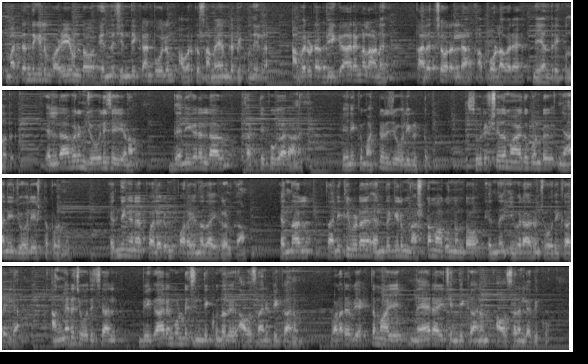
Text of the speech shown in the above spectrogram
മറ്റെന്തെങ്കിലും വഴിയുണ്ടോ എന്ന് ചിന്തിക്കാൻ പോലും അവർക്ക് സമയം ലഭിക്കുന്നില്ല. അവരുടെ വികാരങ്ങളാണ് തലച്ചോറല്ല അപ്പോൾ അവരെ നിയന്ത്രിക്കുന്നത്. എല്ലാവരും ജോലി ചെയ്യണം. ധനികരെല്ലാവരും തട്ടിപ്പുകാരാണ്. എനിക്ക് മറ്റൊരു ജോലി കിട്ടും. സുരക്ഷിതമായതുകൊണ്ട് ഞാൻ ഈ ജോലി ഇഷ്ടപ്പെടുന്നു. എന്നിങ്ങനെ പലരും പറയുന്നതായി കേൾക്കാം. എന്നാൽ തനിക്കിവിടെ എന്തെങ്കിലും നഷ്ടമാകുന്നുണ്ടോ എന്ന് ഇവരാരും ചോദിക്കാറില്ല. അങ്ങനെ ചോദിച്ചാൽ വികാരം കൊണ്ട് ചിന്തിക്കുന്നത് അവസാനിപ്പിക്കാനും വളരെ വ്യക്തമായി നേരായി ചിന്തിക്കാനും അവസരം ലഭിക്കും.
